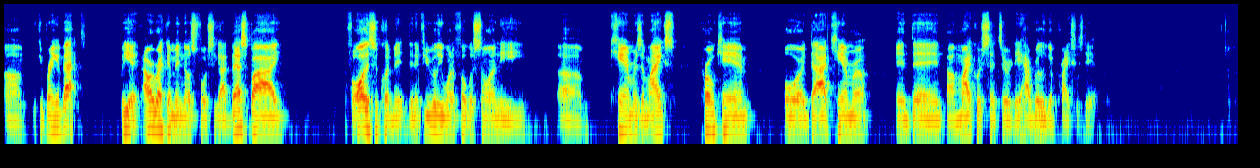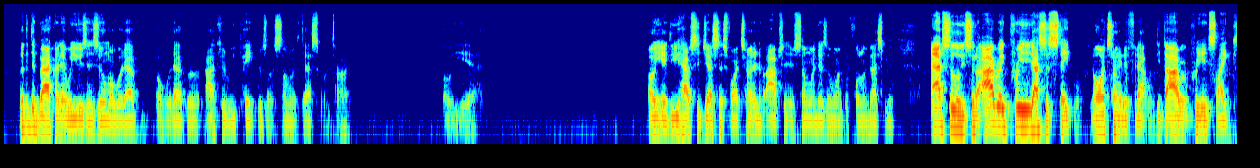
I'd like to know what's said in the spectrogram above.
um, you can bring it back. But yeah, I would recommend those four. So you got Best Buy for all this equipment. Then if you really want to focus on the um, cameras and mics, ProCam or Dodd Camera, and then uh, Micro Center, they have really good prices there. Look at the background that we're using Zoom or whatever or whatever. I could read papers on someone's desk one time. Oh yeah. Oh yeah. Do you have suggestions for alternative options if someone doesn't want the full investment? Absolutely. So the iRig Pre, that's a staple. No alternative for that one. Get the iRig Pre. It's like,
